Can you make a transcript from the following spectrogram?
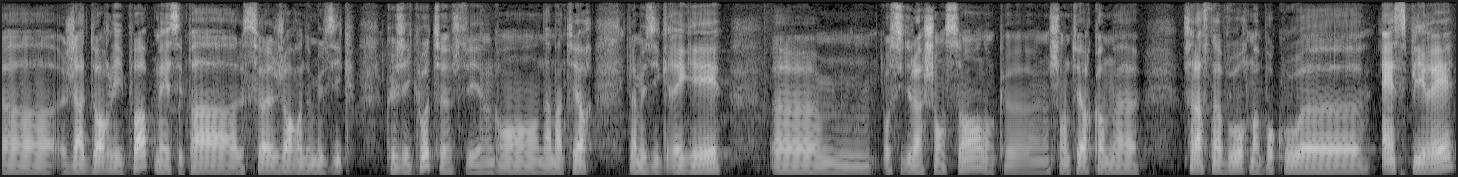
Euh, J'adore le hip-hop, mais c'est pas le seul genre de musique que j'écoute. Je suis un grand amateur de la musique reggae, euh, aussi de la chanson. Donc, euh, un chanteur comme euh, Charles Aznavour m'a beaucoup inspiré.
